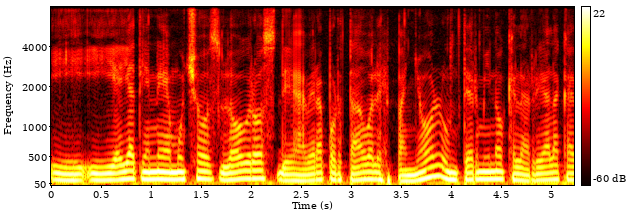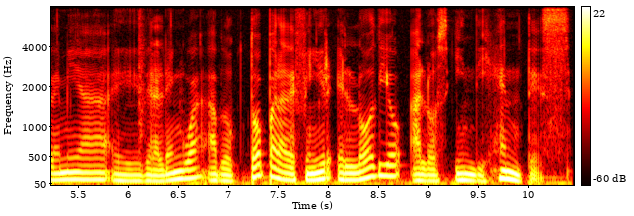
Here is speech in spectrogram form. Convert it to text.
y, ella tiene muchos logros de haber aportado al español un término que la Real Academia eh, de la Lengua adoptó para definir el odio a los indigentes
